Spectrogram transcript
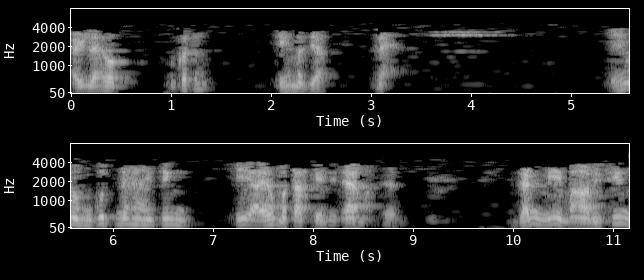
ඇවිල්ලා හැව මොකට එහෙම දෙයක් නැහැ. එහෙම මුකුත් නැහැ. ඉතින් ඒ අය මතක් වෙන්නේ නෑ මට. දැන් මේ මා විසින්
